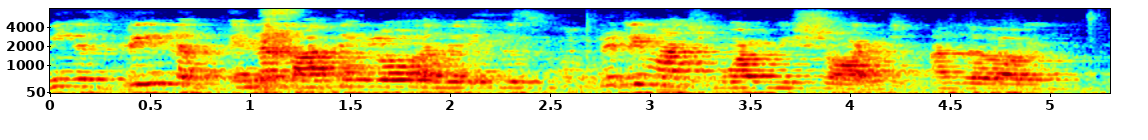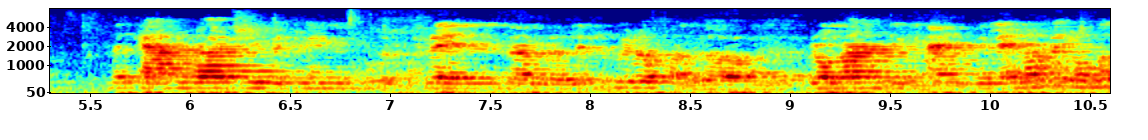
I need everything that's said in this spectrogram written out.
நீங்க ஸ்கிரீன்ல என்ன பார்த்தீங்களோ அது இட் வாஸ் பிரிட்டி மச் வாட் வி ஷார்ட் அந்த the camaraderie between the friends and a little bit of அந்த romantic angle எல்லாமே ரொம்ப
